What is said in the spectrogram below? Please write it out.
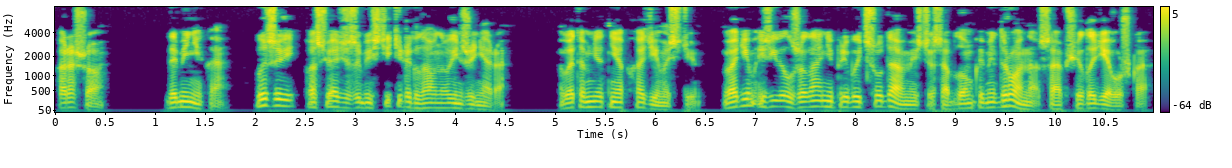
Хорошо. Доминика, Вызови по связи заместителя главного инженера. В этом нет необходимости. Вадим изъявил желание прибыть сюда вместе с обломками дрона, сообщила девушка.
